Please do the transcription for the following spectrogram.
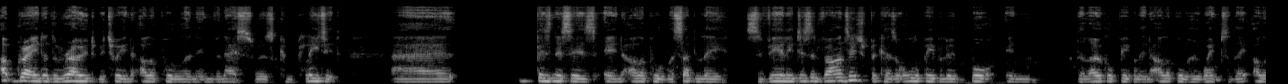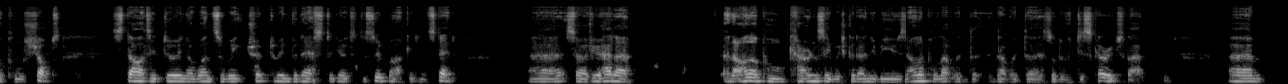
upgrade of the road between Ullapool and Inverness was completed, uh, businesses in Ullapool were suddenly severely disadvantaged because all the people who bought in the local people in Ullapool who went to the Ullapool shops started doing a once a week trip to Inverness to go to the supermarket instead. Uh, so if you had a an Ullapool currency which could only be used in Ullapool, that would that would uh, sort of discourage that. Um,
